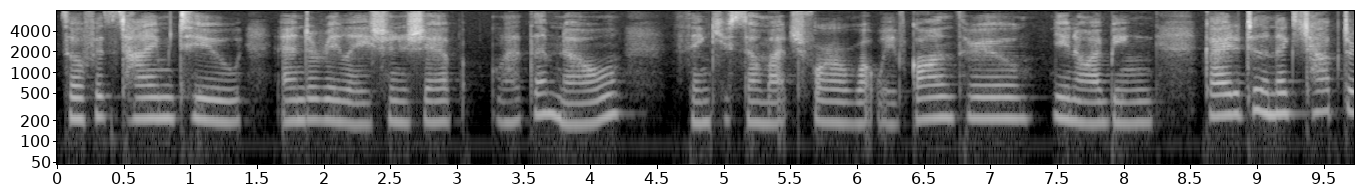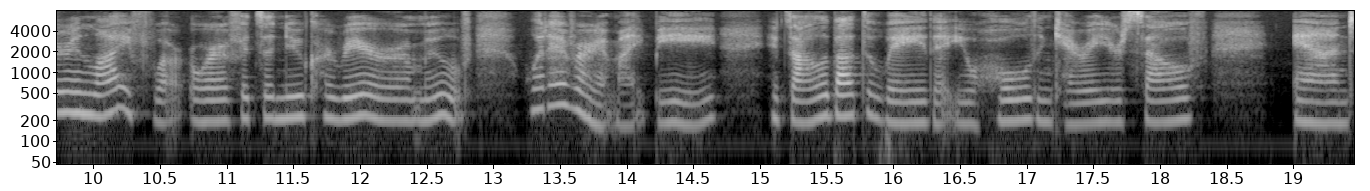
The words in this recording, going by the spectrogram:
So if it's time to end a relationship, let them know Thank you so much for what we've gone through. You know, I'm being guided to the next chapter in life, or, or if it's a new career or a move, whatever it might be. It's all about the way that you hold and carry yourself, and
